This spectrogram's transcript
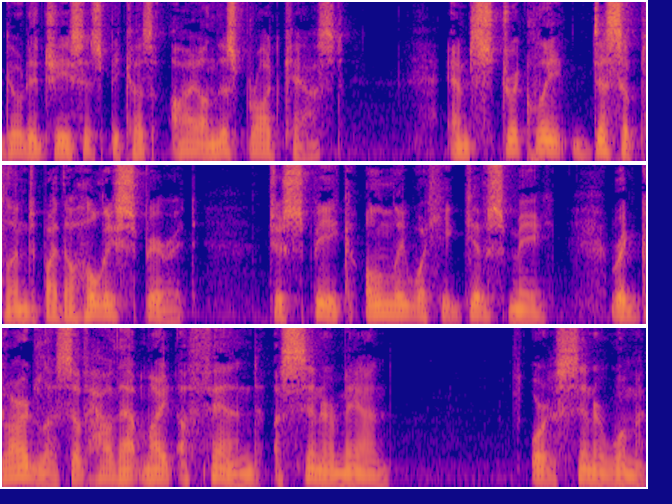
Go to Jesus because I, on this broadcast, am strictly disciplined by the Holy Spirit to speak only what He gives me, regardless of how that might offend a sinner man or a sinner woman.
